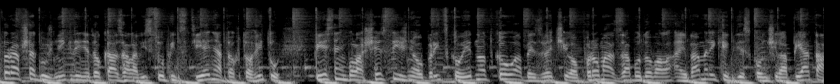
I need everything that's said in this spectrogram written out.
ktorá však už nikdy nedokázala vystúpiť z tieňa tohto hitu. Pieseň bola 6 týždňov britskou jednotkou a bez väčšieho proma zabudovala aj v Amerike, kde skončila piata.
